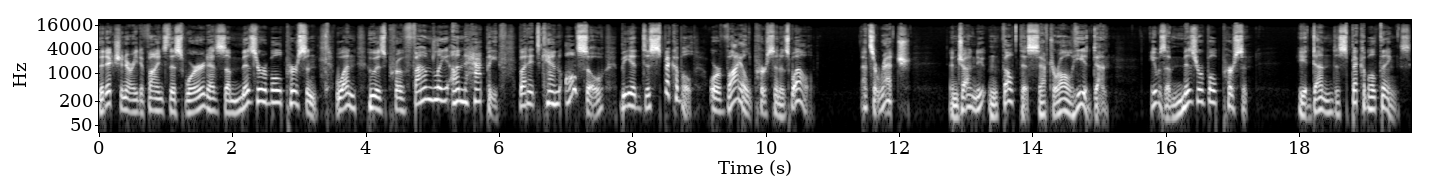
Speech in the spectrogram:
The dictionary defines this word as a miserable person, one who is profoundly unhappy, but it can also be a despicable or vile person as well. That's a wretch. And John Newton felt this after all he had done. He was a miserable person. He had done despicable things,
